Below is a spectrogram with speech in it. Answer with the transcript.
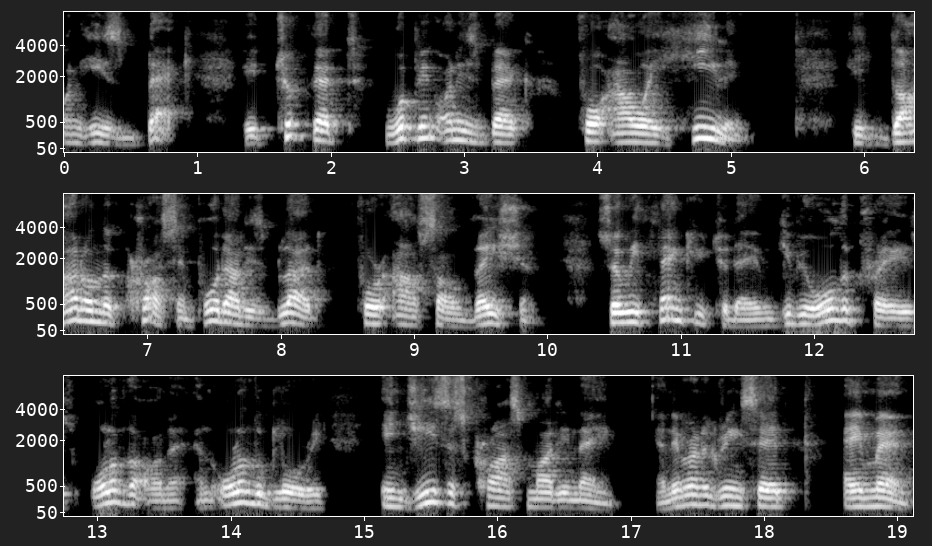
on his back. He took that whipping on his back for our healing. He died on the cross and poured out his blood for our salvation. So we thank you today. We give you all the praise, all of the honor, and all of the glory in Jesus Christ's mighty name. And everyone agreeing said, Amen.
